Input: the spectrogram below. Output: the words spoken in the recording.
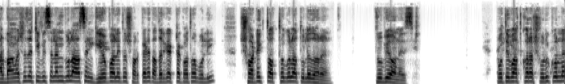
আর বাংলাদেশে যে টিভি চ্যানেলগুলো আছেন, গৃহপালিত সরকারে, তাদেরকে একটা কথা বলি, সঠিক তথ্যগুলো তুলে ধরেন টু বি অনেস্ট প্রতিবাদ করা শুরু করলে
